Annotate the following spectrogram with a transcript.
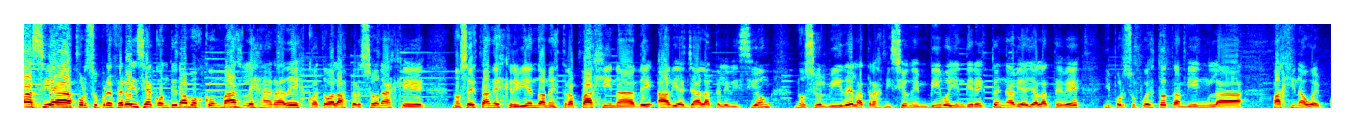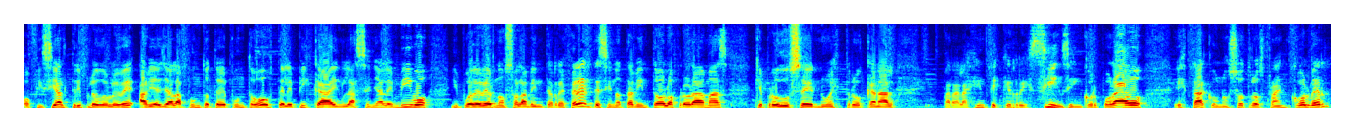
Gracias por su preferencia. Continuamos con más. Les agradezco a todas las personas que nos están escribiendo a nuestra página de Avia Yala Televisión. No se olvide la transmisión en vivo y en directo en Avia Yala TV y por supuesto también la página web oficial www.aviayala.tv.bo. Usted le pica en la señal en vivo y puede ver no solamente referentes, sino también todos los programas que produce nuestro canal. Para la gente que recién se ha incorporado, está con nosotros Frank Colbert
